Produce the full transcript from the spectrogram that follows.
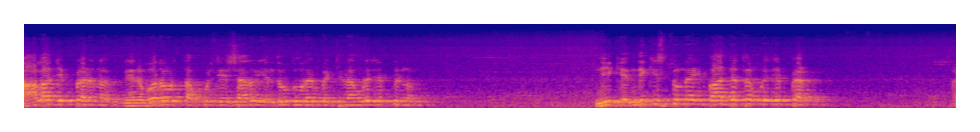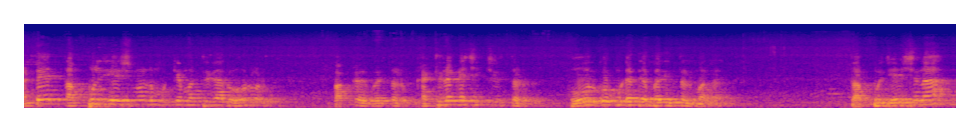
చాలా చెప్పాడు నాకు. నేను ఎవరెవరు తప్పులు చేశారు ఎందుకు దూరం పెట్టినా కూడా చెప్పిండు నీకు ఎందుకు ఇస్తున్నా ఈ బాధ్యత కూడా చెప్పాడు. అంటే తప్పులు చేసిన ముఖ్యమంత్రి గారు ఓరోడు పక్కకు పెడతాడు. కఠినంగా శిక్షిస్తాడు. కోరుకోకుండా దెబ్బతిస్తాడు మళ్ళీ. తప్పు చేసినా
